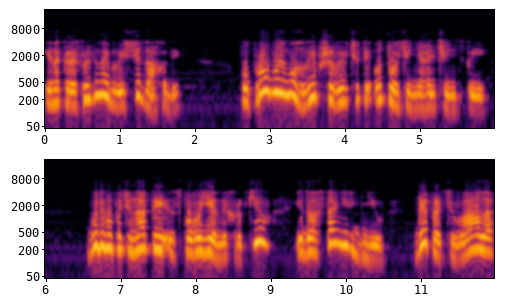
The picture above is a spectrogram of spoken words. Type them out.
і накреслити найближчі заходи. Попробуємо глибше вивчити оточення Гальчинської. Будемо починати з повоєнних років і до останніх днів, де працювала,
